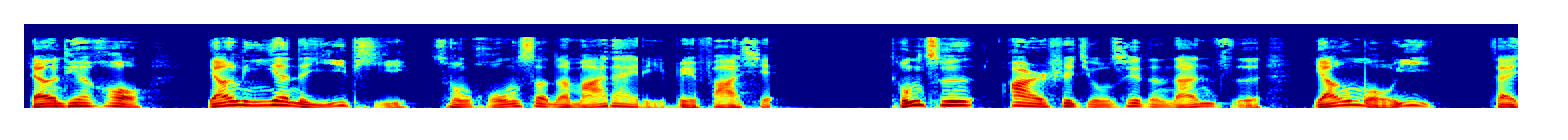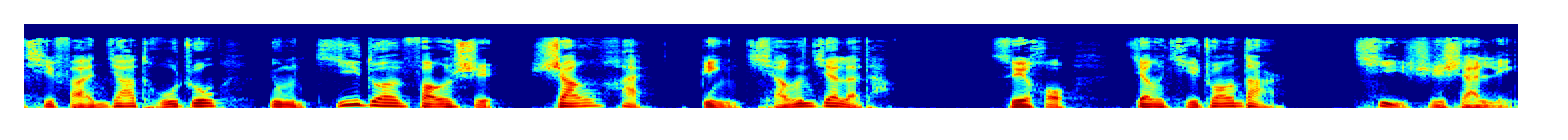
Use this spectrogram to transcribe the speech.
两天后，杨林燕的遗体从红色的麻袋里被发现，同村二十九岁的男子杨某义。在其返家途中，用极端方式伤害并强奸了他，随后将其装袋弃尸山林。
